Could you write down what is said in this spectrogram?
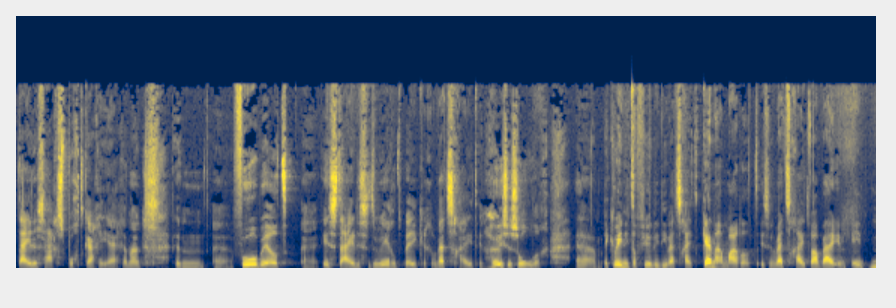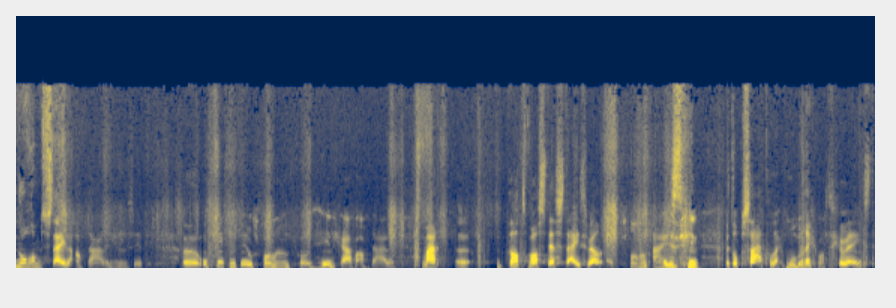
tijdens haar sportcarrière? Nou, een voorbeeld is tijdens de wereldbekerwedstrijd in Heusenzolder. ik weet niet of jullie die wedstrijd kennen, maar dat is een wedstrijd waarbij een enorm steile afdaling in zit. Uh, op zich niet heel spannend, gewoon een hele gave afdaling. Maar uh, dat was destijds wel echt spannend, aangezien het op zaterdag modderig was geweest.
